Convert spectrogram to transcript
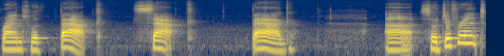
Rhymes with back, sack, bag. Uh, so different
